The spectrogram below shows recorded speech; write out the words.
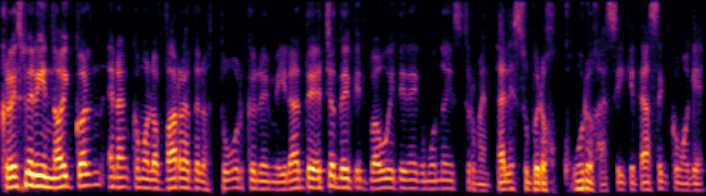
Kreuzberg y Neukölln eran como los barrios de los turcos, los inmigrantes. De hecho, David Bowie tiene como unos instrumentales súper oscuros, así que te hacen como que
